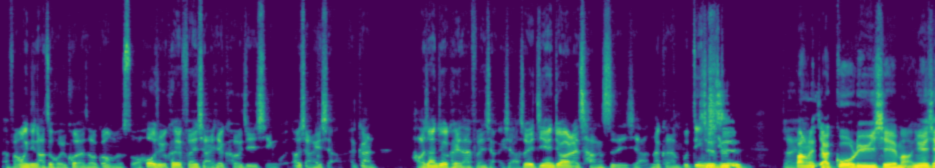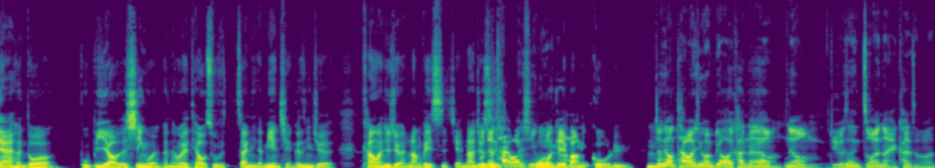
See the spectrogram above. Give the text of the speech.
反正忘记哪次回馈的时候跟我们说，或许可以分享一些科技新闻。然后想一想，来干好像就可以来分享一下，所以今天就要来尝试一下。那可能不定期就是帮人家过滤一些嘛，因为现在很多。不必要的新闻可能会跳出在你的面前，可是你觉得看完就觉得很浪费时间，那就是台湾新闻，我们可以帮你过滤。就那种台湾新闻不要看，那种那种，比如说你坐在那里看什么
